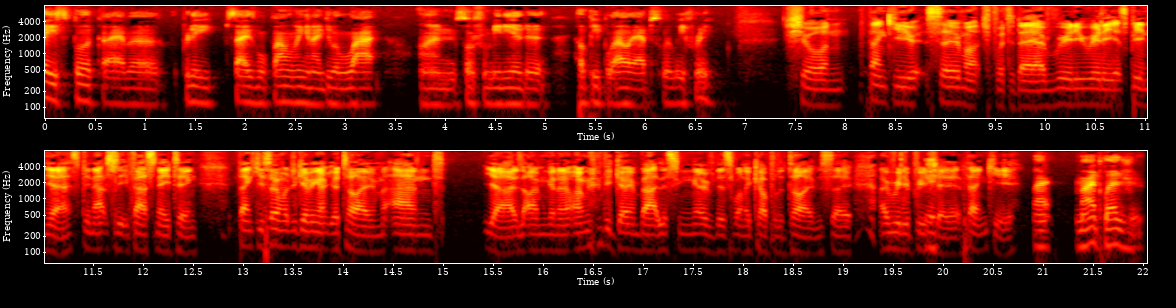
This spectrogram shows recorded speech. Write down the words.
Facebook, I have a pretty sizable following, and I do a lot on social media to help people out absolutely free. Sean, thank you so much for today. I really, really, it's been yeah, it's been absolutely fascinating. Thank you so much for giving up your time, and yeah, I'm gonna I'm gonna be going back listening over this one a couple of times. So I really appreciate it. Thank you. My my pleasure.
